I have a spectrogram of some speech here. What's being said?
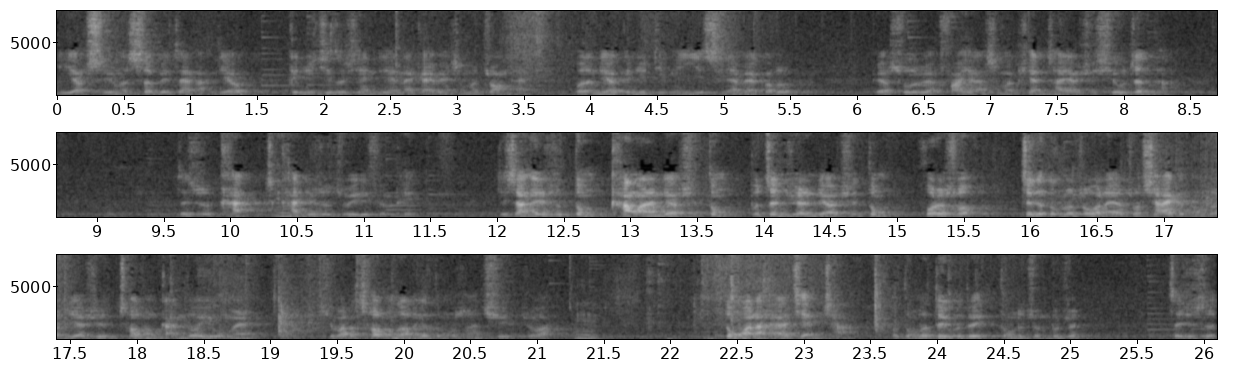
你要使用的设备在哪，你要根据接头天地线来改变什么状态，或者你要根据地平仪、升降表、高度表、速度表发现了什么偏差，要去修正它。这就是看，看就是注意力分配。第三个就是动，看完了你要去动，不正确的你要去动，或者说这个动作做完了要做下一个动作，你要去操纵杆舵油门，去把它操纵到那个动作上去，是吧？嗯。动完了还要检查。我动作对不对？动作准不准？这就是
